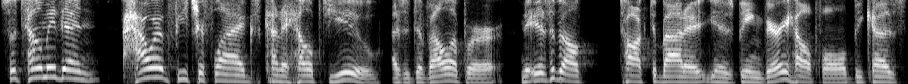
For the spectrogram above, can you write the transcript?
So tell me then, how have feature flags kind of helped you as a developer? Isabel talked about it you know, as being very helpful because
